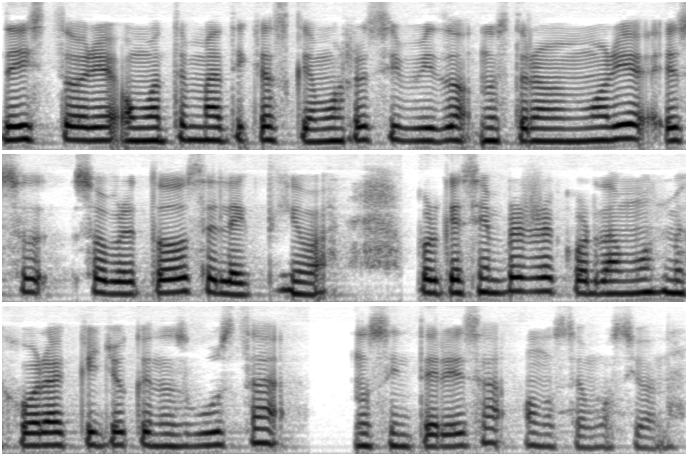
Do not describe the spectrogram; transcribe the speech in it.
de historia o matemáticas que hemos recibido, nuestra memoria es sobre todo selectiva, porque siempre recordamos mejor aquello que nos gusta, nos interesa o nos emociona.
